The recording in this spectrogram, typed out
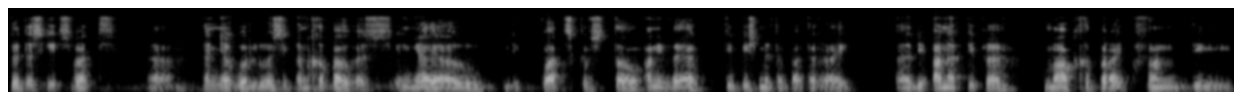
Dit is iets wat uh in jou oorlosie ingebou is en jy hou die kwartskristal aan die werk tipies met 'n battery. Uh die ander tipe maak gebruik van die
